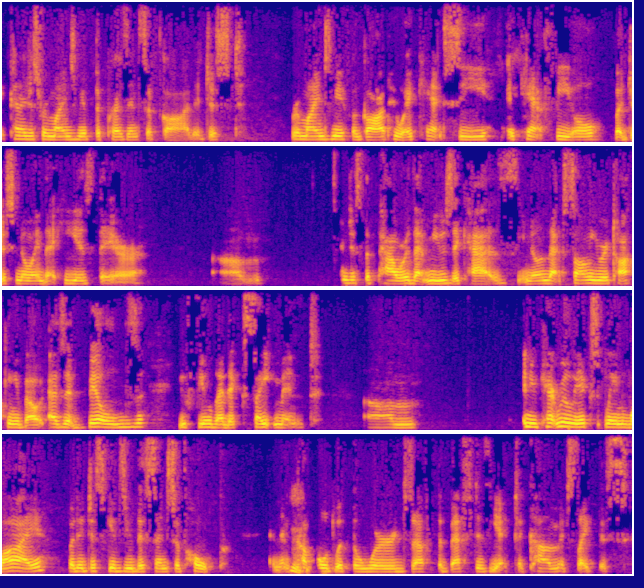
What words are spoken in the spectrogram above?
it kind of just reminds me of the presence of God. It just reminds me of a God who I can't see, I can't feel, but just knowing that He is there. Um, and just the power that music has, you know, that song you were talking about, as it builds, you feel that excitement. Um, and you can't really explain why, but it just gives you this sense of hope. And then mm. coupled with the words of the best is yet to come, it's like this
